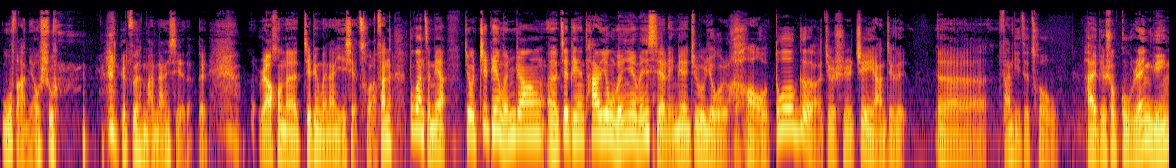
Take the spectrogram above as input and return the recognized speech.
无法描述，这个字蛮难写的。对，然后呢，这篇文章也写错了。反正不管怎么样，就这篇文章，呃，这篇他用文言文写里面就有好多个就是这样这个。呃，繁体字错误，还有比如说“古人云”，“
